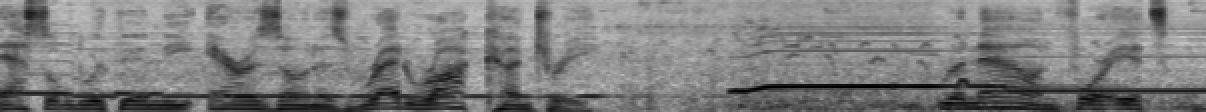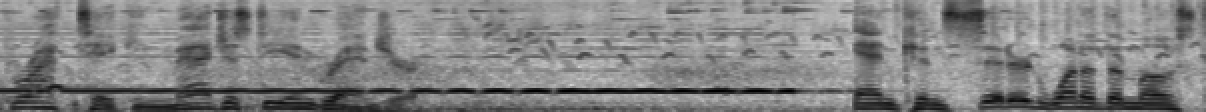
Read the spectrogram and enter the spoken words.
nestled within the Arizona's Red Rock Country. Renowned for its breathtaking majesty and grandeur. And considered one of the most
